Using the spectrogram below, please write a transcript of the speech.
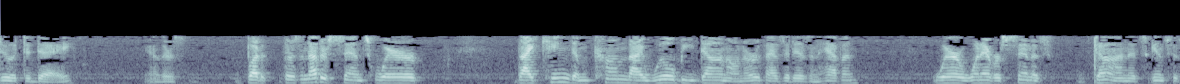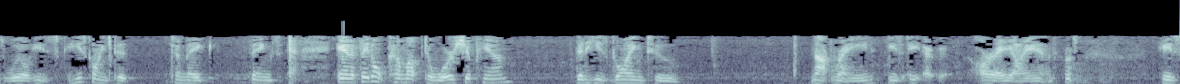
do it today. You know, there's but there's another sense where thy kingdom come, thy will be done on earth as it is in heaven. Where whenever sin is done, it's against his will. He's he's going to to make things and if they don't come up to worship him, then he's going to not rain. He's R A I N. He's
